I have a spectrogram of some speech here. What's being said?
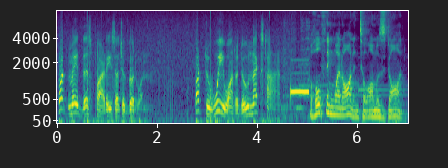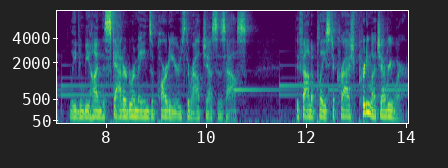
What made this party such a good one? What do we want to do next time? The whole thing went on until almost dawn, leaving behind the scattered remains of partiers throughout Jess's house. They found a place to crash pretty much everywhere,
